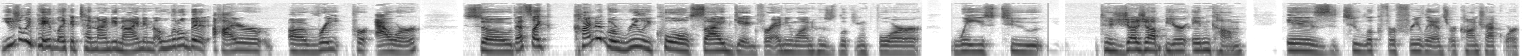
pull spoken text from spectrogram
usually paid like a 1099 and a little bit higher uh, rate per hour. So that's like kind of a really cool side gig for anyone who's looking for ways to to judge up your income is to look for freelance or contract work.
